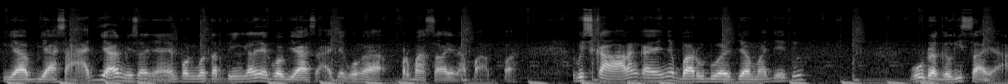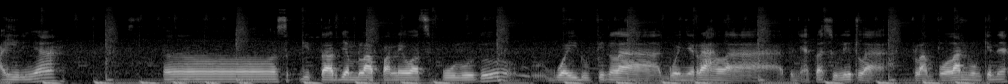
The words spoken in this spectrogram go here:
ya biasa aja misalnya handphone gue tertinggal ya gue biasa aja gue nggak permasalahin apa-apa. Tapi sekarang kayaknya baru dua jam aja itu gue udah gelisah ya. Akhirnya eh, sekitar jam 8 lewat 10 tuh gue hidupin lah gue nyerah lah. Ternyata sulit lah pelan-pelan mungkin ya.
